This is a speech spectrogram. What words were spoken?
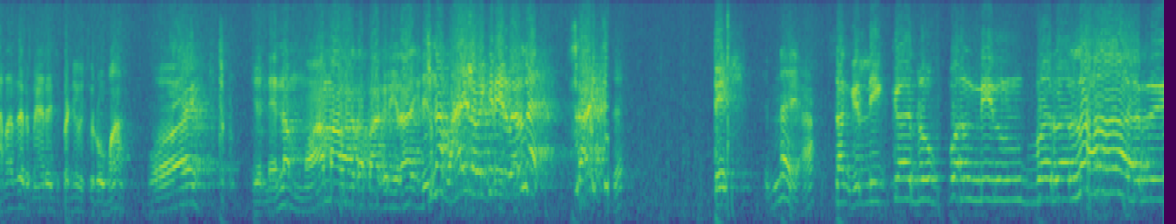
அனதர் மேரேஜ் பண்ணி வச்சிருவோமா? ஓய் என்ன என்ன மாமாவாக பாக்குறீரா? இது என்ன வாயில வைக்கிறீர் வரல என்னையா? சங்கிலி கருப்பனின் வரலாறு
